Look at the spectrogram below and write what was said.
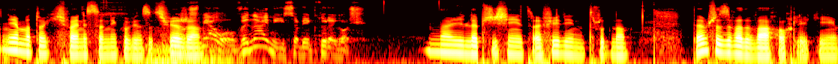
nie ma tu jakichś fajnych stronników, więc odświeżę. Śmiało, wynajmij sobie któregoś. No i lepsi się nie trafili, no trudno. Ten przezywa dwa chochliki.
